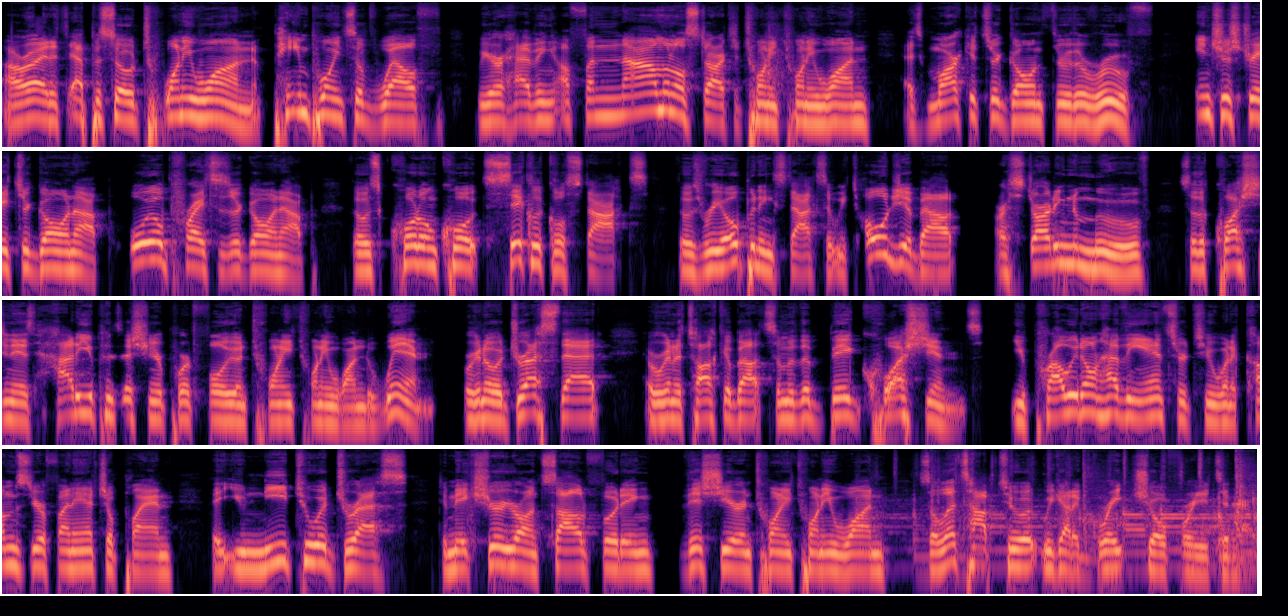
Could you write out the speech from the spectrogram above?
All right, it's episode 21 Pain Points of Wealth. We are having a phenomenal start to 2021 as markets are going through the roof. Interest rates are going up, oil prices are going up. Those quote unquote cyclical stocks, those reopening stocks that we told you about, are starting to move. So the question is, how do you position your portfolio in 2021 to win? We're going to address that and we're going to talk about some of the big questions you probably don't have the answer to when it comes to your financial plan that you need to address to make sure you're on solid footing this year in 2021. So let's hop to it. We got a great show for you today.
